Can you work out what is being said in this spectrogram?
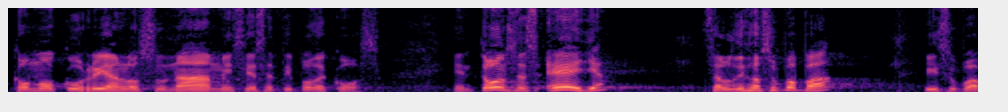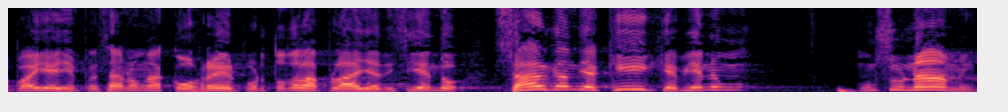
cómo ocurrían los tsunamis y ese tipo de cosas. Entonces ella se lo dijo a su papá y su papá y ella empezaron a correr por toda la playa diciendo, salgan de aquí que viene un, un tsunami.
